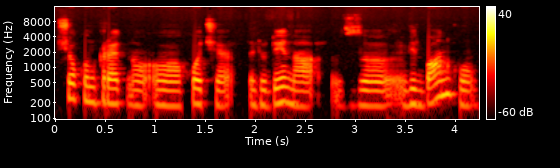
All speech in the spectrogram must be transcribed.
що конкретно е, хоче людина з від банку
